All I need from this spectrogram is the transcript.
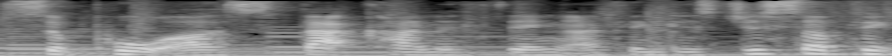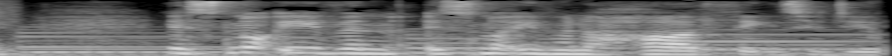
support us that kind of thing i think is just something it's not even it's not even a hard thing to do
